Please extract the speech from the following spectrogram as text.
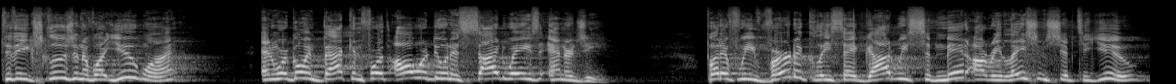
to the exclusion of what you want, and we're going back and forth, all we're doing is sideways energy. But if we vertically say, God, we submit our relationship to you,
